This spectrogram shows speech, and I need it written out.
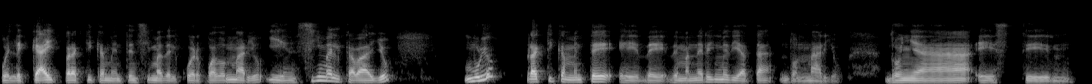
pues le cae prácticamente encima del cuerpo a don Mario y encima el caballo murió prácticamente eh, de, manera inmediata don Mario. Doña, este,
